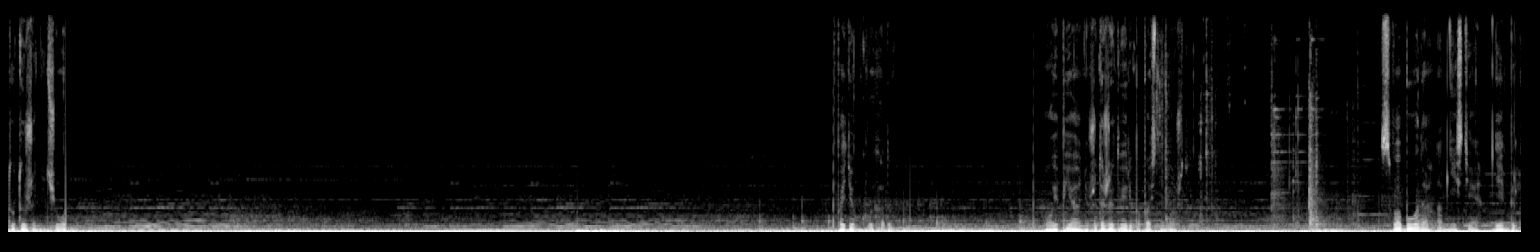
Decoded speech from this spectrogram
Тут уже ничего. Пойдем к выходу. Ой, пьянь, уже даже в двери попасть не может. Свобода, амнистия, дембель.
